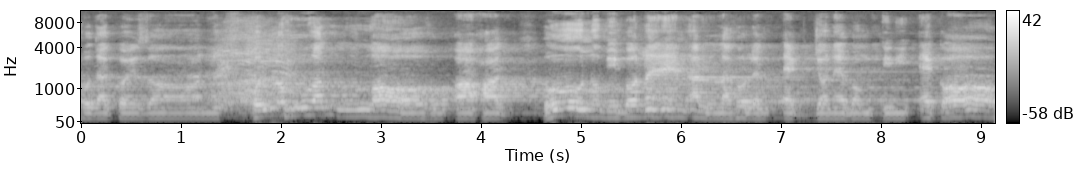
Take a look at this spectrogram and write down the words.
খোদা কয়জন? কুল্লহু আল্লাহু আহাদ। ও নবী বলেন, আল্লাহ হলেন একজন এবং তিনি একক।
